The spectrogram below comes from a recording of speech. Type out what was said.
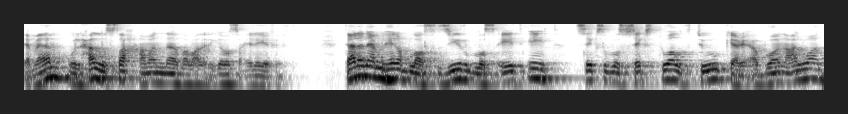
تمام؟ والحل الصح عملنا طبعا الإجابة الصحيحة اللي هي 50 تعالى نعمل هنا plus 0 plus 8 8 6 plus 6 12 2 carry up 1 على 1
